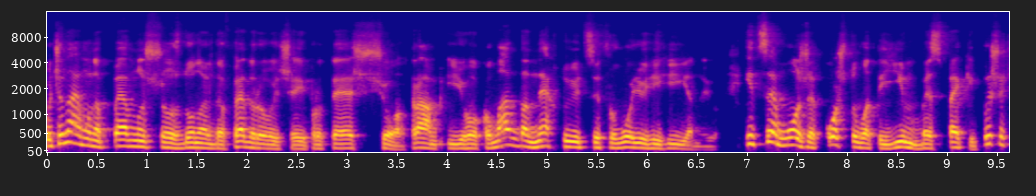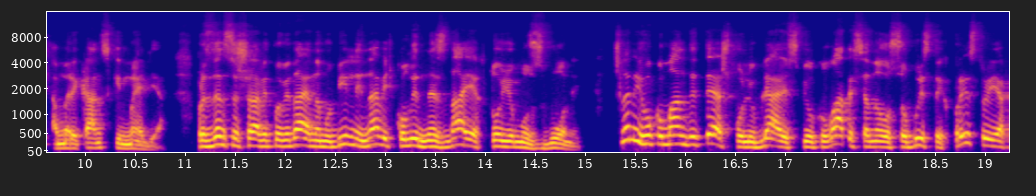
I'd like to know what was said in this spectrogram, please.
Починаємо, напевно, що з Дональда Федоровича і про те, що Трамп і його команда нехтують цифровою гігієною, і це може коштувати їм безпеки. Пишуть американські медіа. Президент США відповідає на мобільний, навіть коли не знає, хто йому дзвонить. Члени його команди теж полюбляють спілкуватися на особистих пристроях.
